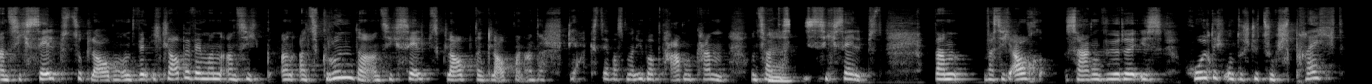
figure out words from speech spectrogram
an sich selbst zu glauben. Und wenn, ich glaube, wenn man an sich, an, als Gründer an sich selbst glaubt, dann glaubt man an das Stärkste, was man überhaupt haben kann. Und zwar, mhm. das ist sich selbst. Dann, was ich auch sagen würde, ist, holt euch Unterstützung, sprecht,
